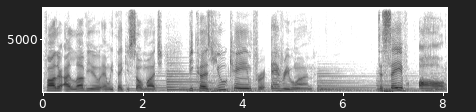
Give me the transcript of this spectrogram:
Father, I love you, and we thank you so much because you came for everyone to save all.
